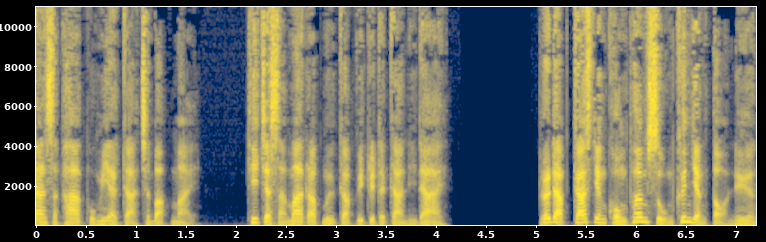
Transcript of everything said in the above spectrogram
ด้านสภาพภูมิอากาศฉบับใหม่ ที่จะสามารถรับมือกับวิกฤตการณ์นี้ได้ ระดับก๊าซยังคงเพิ่มสูงขึ้นอย่างต่อเนื่อง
